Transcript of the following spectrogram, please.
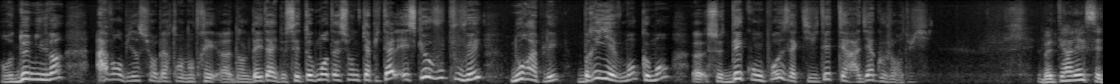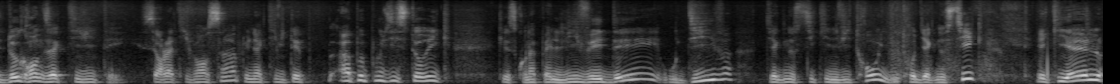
en 2020. Avant bien sûr Bertrand d'entrer dans le détail de cette augmentation de capital, est-ce que vous pouvez nous rappeler brièvement comment se décompose compose l'activité de Terradiac aujourd'hui eh ben, c'est deux grandes activités. C'est relativement simple. Une activité un peu plus historique, qui est ce qu'on appelle l'IVD ou DIV, diagnostic in vitro, in vitro diagnostic, et qui, elle,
